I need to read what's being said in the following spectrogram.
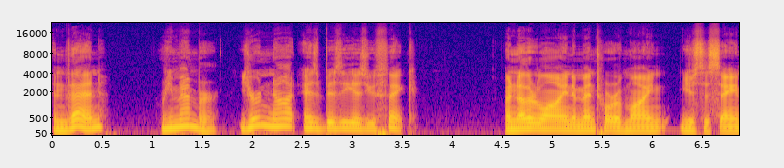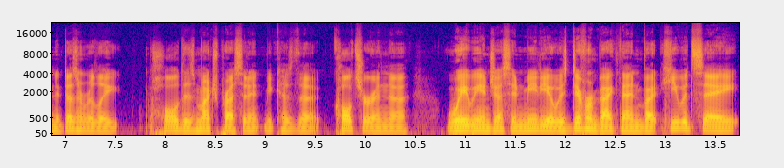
And then remember, you're not as busy as you think. Another line a mentor of mine used to say, and it doesn't really hold as much precedent because the culture and the way we ingested media was different back then, but he would say,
